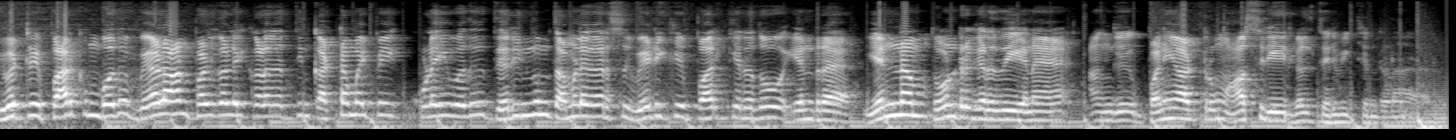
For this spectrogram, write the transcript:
இவற்றை பார்க்கும்போது வேளாண் பல்கலைக்கழகத்தின் கட்டமைப்பை குலைவது தெரிந்தும் தமிழக அரசு வேடிக்கை பார்க்கிறதோ என்ற எண்ணம் தோன்றுகிறது என அங்கு பணியாற்றும் ஆசிரியர்கள் தெரிவிக்கின்றனர்.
